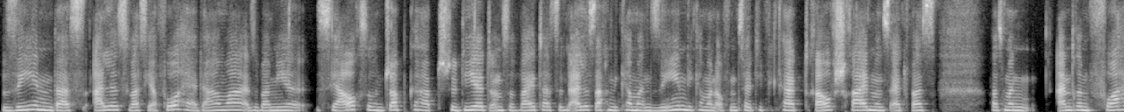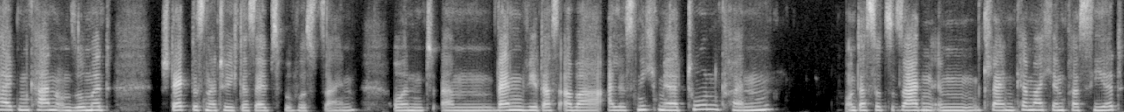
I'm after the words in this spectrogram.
sehen, dass alles, was ja vorher da war, also bei mir ist ja auch so ein Job gehabt, studiert und so weiter, sind alles Sachen, die kann man sehen, die kann man auf ein Zertifikat draufschreiben und ist etwas, was man anderen vorhalten kann und somit steckt es natürlich das Selbstbewusstsein. Und ähm, wenn wir das aber alles nicht mehr tun können und das sozusagen im kleinen Kämmerchen passiert,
